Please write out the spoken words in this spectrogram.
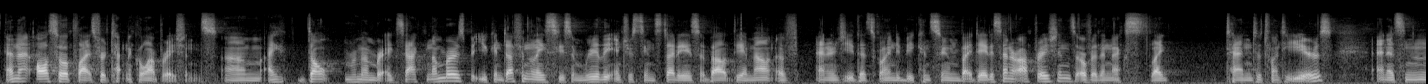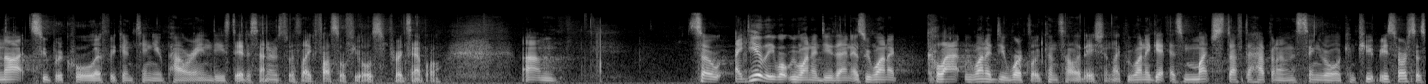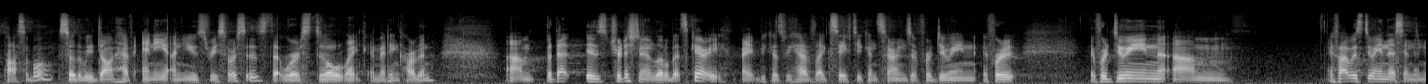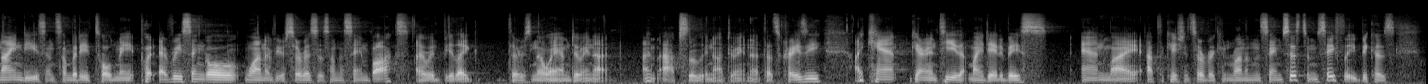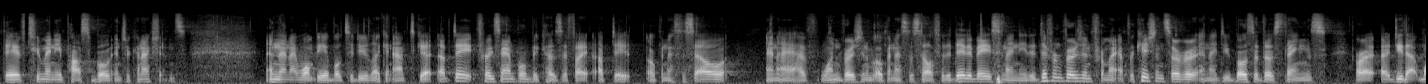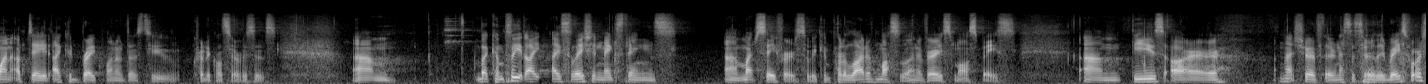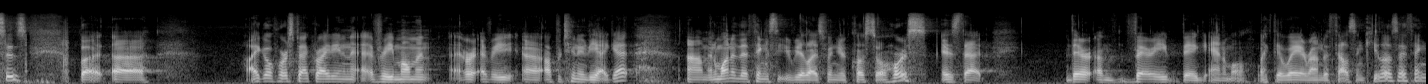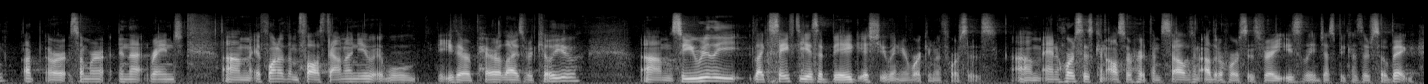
And that also applies for technical operations. Um, I don't remember exact numbers, but you can definitely see some really interesting studies about the amount of energy that's going to be consumed by data center operations over the next like 10 to 20 years. And it's not super cool if we continue powering these data centers with like fossil fuels, for example. Um, so ideally what we want to do then is we want to we want to do workload consolidation. Like we want to get as much stuff to happen on a single compute resource as possible so that we don't have any unused resources that we're still like emitting carbon. Um, but that is traditionally a little bit scary, right? Because we have like safety concerns if we're doing, if we're, if we're doing, um, if I was doing this in the 90s and somebody told me, put every single one of your services on the same box, I would be like, there's no way I'm doing that. I'm absolutely not doing that. That's crazy. I can't guarantee that my database and my application server can run on the same system safely because they have too many possible interconnections. And then I won't be able to do like an apt-get update, for example, because if I update OpenSSL and I have one version of OpenSSL for the database and I need a different version for my application server and I do both of those things, or I do that one update, I could break one of those two critical services. Um, but complete isolation makes things uh, much safer. So we can put a lot of muscle in a very small space. Um, these are, I'm not sure if they're necessarily racehorses, but uh, I go horseback riding every moment or every uh, opportunity I get. Um, and one of the things that you realize when you're close to a horse is that they're a very big animal. Like they weigh around 1,000 kilos, I think, up, or somewhere in that range. Um, if one of them falls down on you, it will either paralyze or kill you. Um, so you really, like safety is a big issue when you're working with horses. Um, and horses can also hurt themselves and other horses very easily just because they're so big.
